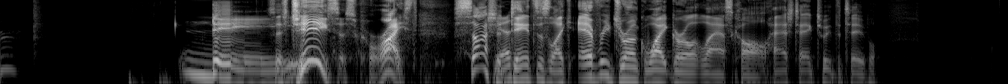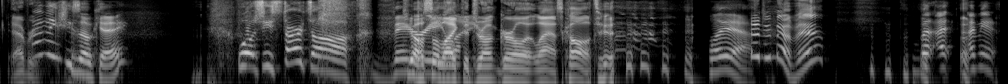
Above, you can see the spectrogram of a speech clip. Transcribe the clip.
D. says, Jesus Christ. Sasha Yes? dances like every drunk white girl at last call. Hashtag tweet the table. Every. I think she's okay. Well, she starts off very. She also like the drunk girl at last call, too. Well, yeah. How'd you know, man? but I, I mean,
